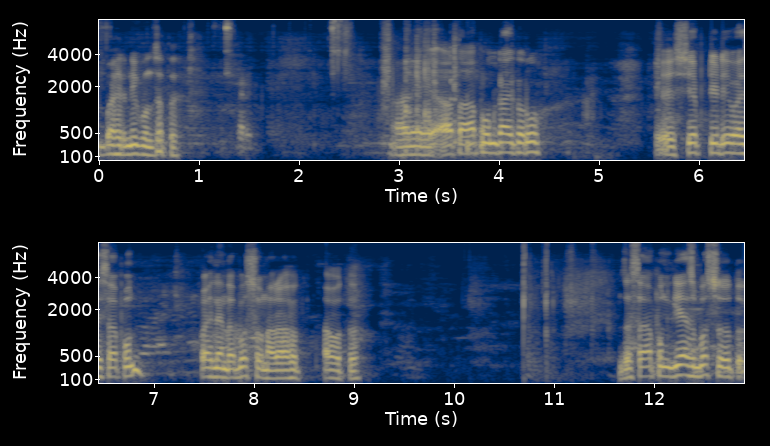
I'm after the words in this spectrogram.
बाहेर निघून जातं. आणि आता आपण काय करू? हे सेफ्टी डिव्हाइस आपण पहिल्यांदा बसवणार आहोत आहोत. जसं आपण गॅस बसवतो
